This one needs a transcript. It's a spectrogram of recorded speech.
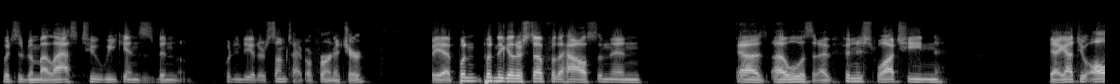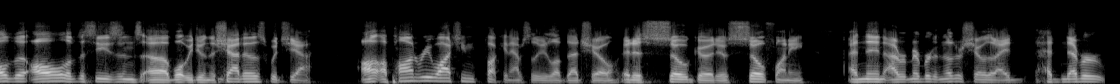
which has been my last two weekends. Has been putting together some type of furniture. But yeah, putting putting together stuff for the house, and then uh, uh, what was it? I finished watching. Yeah, I got to all the all of the seasons of What We Do in the Shadows, which yeah, uh, upon rewatching, fucking absolutely love that show. It is so good. It was so funny. And then I remembered another show that I had never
